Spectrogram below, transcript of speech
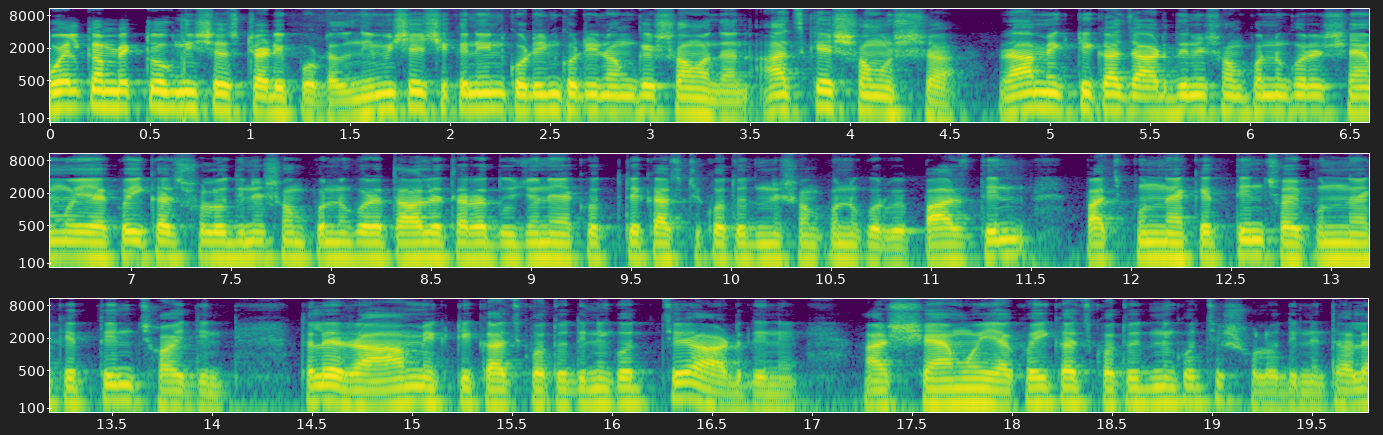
Welcome back to Agnishesh study portal নিমিষেই শিখে নিন কঠিন কঠিন অঙ্কের সমাধান। আজকের সমস্যা, রাম একটি কাজ আট দিনে সম্পন্ন করে, শ্যাম ওই একই কাজ ষোলো দিনে সম্পন্ন করে, তাহলে তারা দুজনে একত্রে কাজটি কত দিনে সম্পন্ন করবে? পাঁচ দিন, পাঁচ পূর্ণ একের তিন, ছয় পূর্ণ একের তিন, ছয় দিন। তাহলে রাম একটি কাজ কত দিনে করছে? আট দিনে। আর শ্যাম ওই একই কাজ কত দিনে করছে? ষোলো দিনে। তাহলে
